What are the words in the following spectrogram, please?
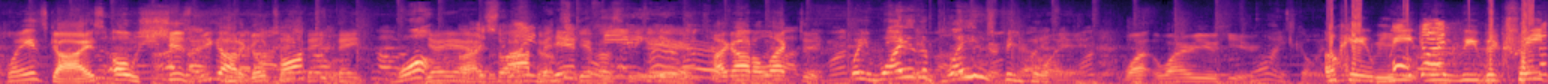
Plains guys. Oh shiz, we gotta go talk to him. What? Yeah, Alright, so Admins, give us the gear. I got elected. Wait, why are the plains people here? Why, why are you here? What is going on? Okay, we, we, we betrayed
